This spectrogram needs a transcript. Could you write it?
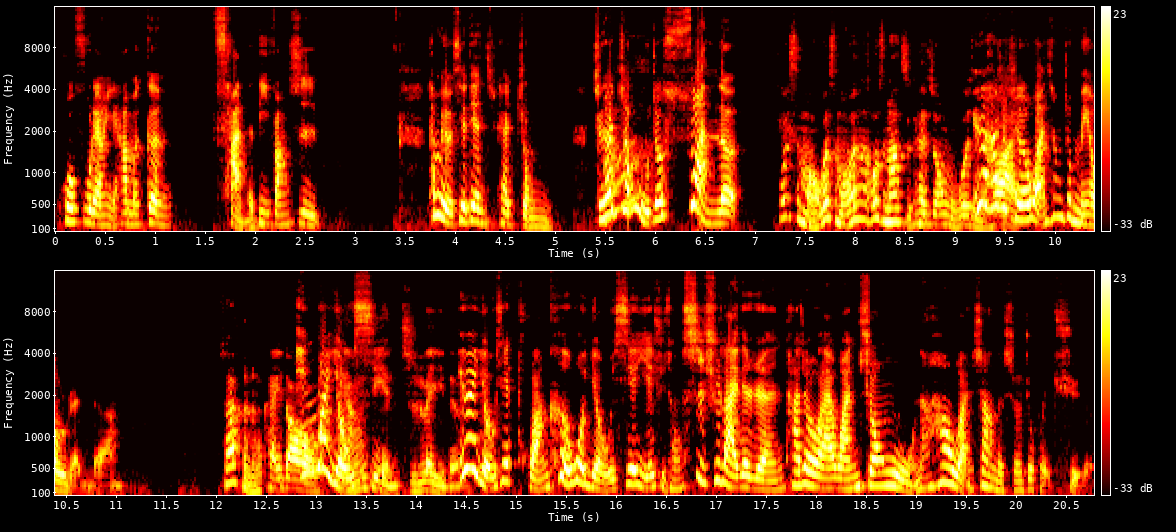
或富良野他们更惨的地方是，他们有些店只开中午，只开中午就算了。为什么？为什么？为什么？为什么要只开中午？为什么？因为他就觉得晚上就没有人的啊，所以他可能开到因为有两点之类的。因为有一些团客或有一些也许从市区来的人，他就来玩中午，然后晚上的时候就回去了。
